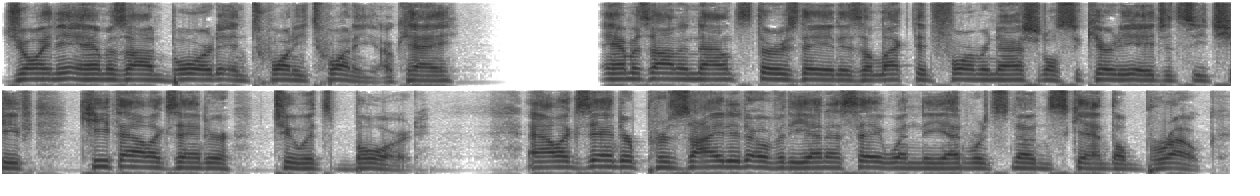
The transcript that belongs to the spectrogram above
Joined the Amazon board in 2020, okay? Amazon announced Thursday it has elected former National Security Agency Chief Keith Alexander to its board. Alexander presided over the NSA when the Edward Snowden scandal broke.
